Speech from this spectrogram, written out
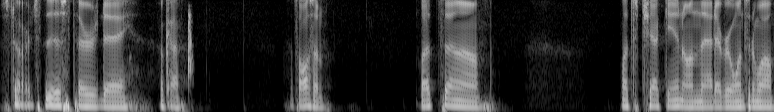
Starts this Thursday. Okay. That's awesome. Let's um let's check in on that every once in a while.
